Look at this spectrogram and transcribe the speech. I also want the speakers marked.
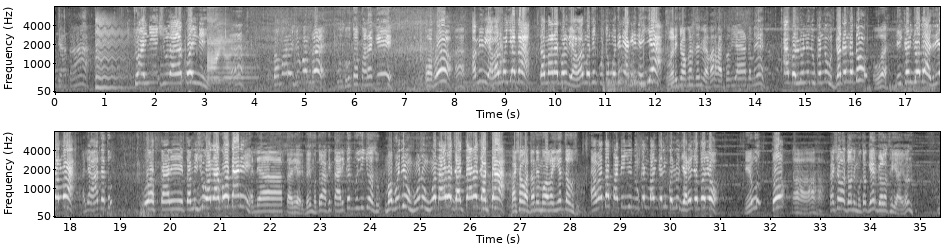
Speaker 1: ક્યાં ગયા તા
Speaker 2: ચોયની શું લાયા કોઈ નહીં. તમારે શું કામ છે?
Speaker 1: પૂછવું તો પડે કે.
Speaker 2: ઓબળો અમે વ્યવહારમાં ગયા તા. તમારા કોઈ વ્યવહારમાંથી કુટુંબમાંથી નીકળી નહીં ગયા.
Speaker 1: વળી ચોકણ થઈને વ્યવહાર હાથવી આવ્યા તમે.
Speaker 2: આ બલ્લુની દુકાનનું ઉદ્ઘાટન નતું? ઈકણ ગયો તો હાજરી આલવા.
Speaker 1: એટલે આ જ હતું?
Speaker 2: ઓ તારી તમે શું વાત રાખો તારી?
Speaker 1: અલ્યા તારી હરીભાઈ હું તો આખી તારીખ જ ભૂલી ગયો છું.
Speaker 2: મફુજી ઊંઘું ઊંઘો નારો જાગતા રહો જાગતા.
Speaker 1: કશો વાંધો નહીં હું હવે અહીંયા જ જાઉં છું.
Speaker 2: હવે તો પટી ગયું દુકાન બંધ કરીને બલ્લુ ઘરે જતો રહ્યો.
Speaker 1: એવું?
Speaker 2: તો?
Speaker 1: હા હા હા. કશો વાંધો નહીં હું તો ઘેર ભેળો થઈ આવ્યો ને.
